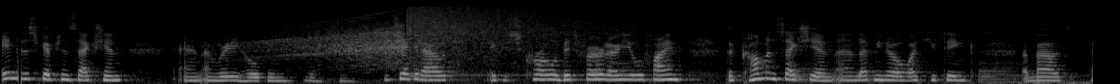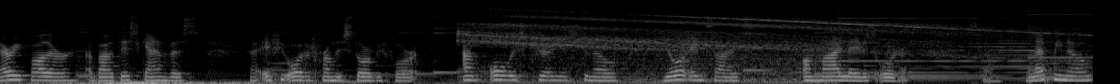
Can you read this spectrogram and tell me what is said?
in the description section. And I'm really hoping that you check it out. If you scroll a bit further, you will find the comment section and let me know what you think about Harry Potter, about this canvas. Uh, if you ordered from this store before, I'm always curious to know your insights on my latest order. So let me know.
